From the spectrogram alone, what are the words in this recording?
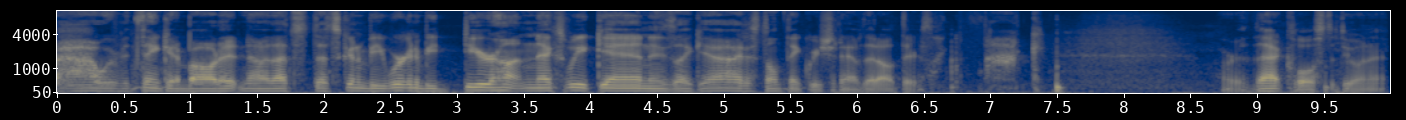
ah, we've been thinking about it. No, that's that's gonna be we're gonna be deer hunting next weekend. And he's like, yeah, I just don't think we should have that out there. It's like, fuck, we're that close to doing it.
